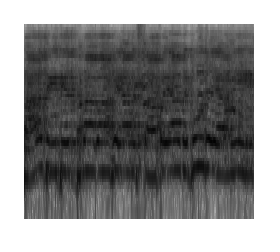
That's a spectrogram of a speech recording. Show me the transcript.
भारती तीर्थमावाहयामि स्थापयामि पूजयामि।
